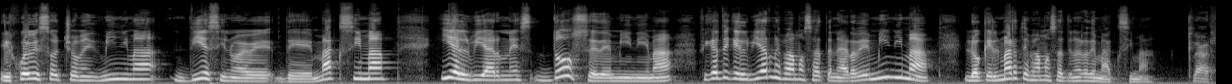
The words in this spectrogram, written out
El jueves 8 de mínima, 19 de máxima y el viernes 12 de mínima. Fíjate que el viernes vamos a tener de mínima lo que el martes vamos a tener de máxima Claro.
